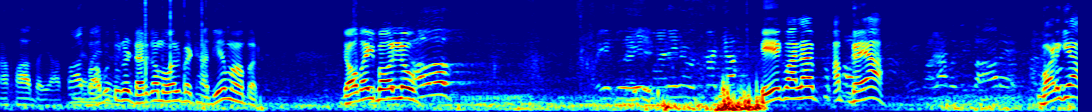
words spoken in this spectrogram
आफात भाई आफात बाबू तूने डर का माहौल बैठा दिया वहाँ पर। जाओ भाई बॉल लो। एक वाला अब गया। बढ़ गया।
